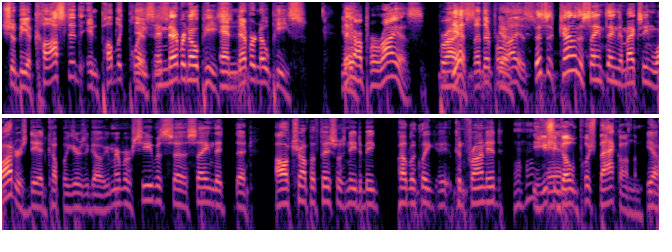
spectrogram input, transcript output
should be accosted in public places and never know peace. and never know peace. They Yeah. are pariahs. Pariahs. Yes, and they're Yeah. pariahs. This is kind of the same thing that Maxine Waters did a couple of years ago. You remember she was uh, saying that, that all Trump officials need to be publicly uh, confronted. You should And- go and push back on them. Yeah,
